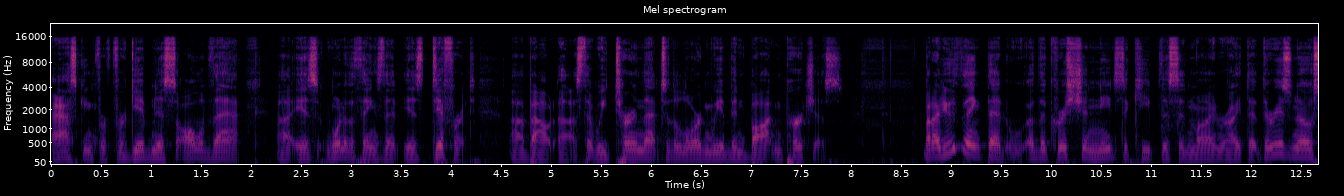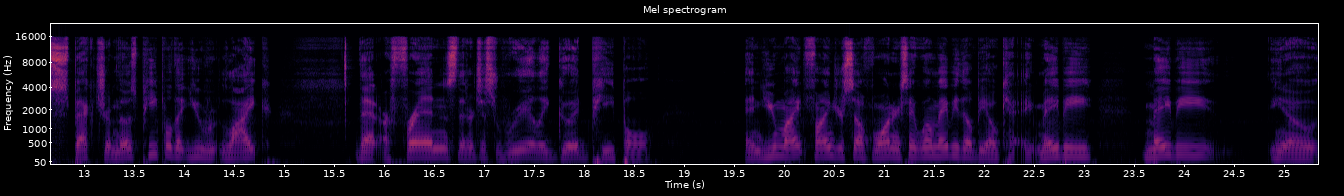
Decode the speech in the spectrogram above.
asking for forgiveness, all of that uh, is one of the things that is different about us. That we turn that to the Lord, and we have been bought and purchased. But I do think that the Christian needs to keep this in mind, right? That there is no spectrum. Those people that you like, that are friends, that are just really good people, and you might find yourself wondering, say, well, maybe they'll be okay. Maybe, maybe, you know,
